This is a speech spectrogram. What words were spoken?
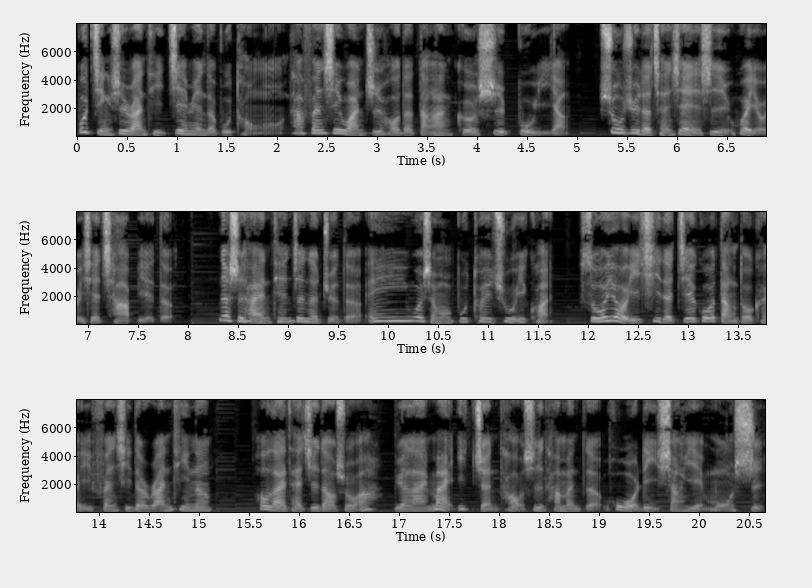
不仅是软体界面的不同哦，它分析完之后的档案格式不一样，数据的呈现也是会有一些差别的。那时还很天真的觉得，诶，为什么不推出一款所有仪器的结果档都可以分析的软体呢？后来才知道说啊，原来卖一整套是他们的获利商业模式。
